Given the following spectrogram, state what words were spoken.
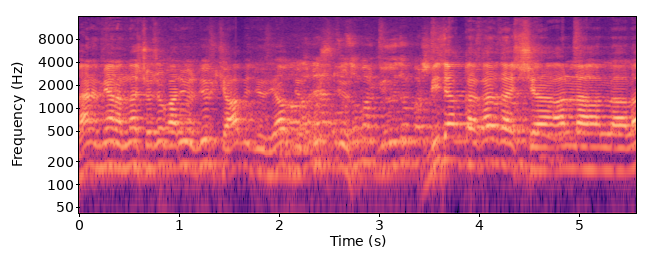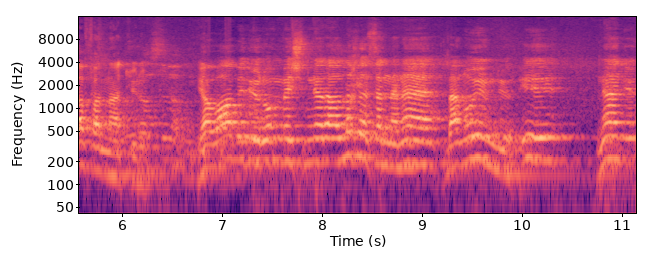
Benim yanımda çocuk arıyor diyor ki abi diyor ya diyor kuş diyor. Bir dakika kardeş ya Allah Allah laf anlatıyorum. Ya abi diyor 15 milyar aldık ya senden he ben oyum diyor. İyi ne diyor?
